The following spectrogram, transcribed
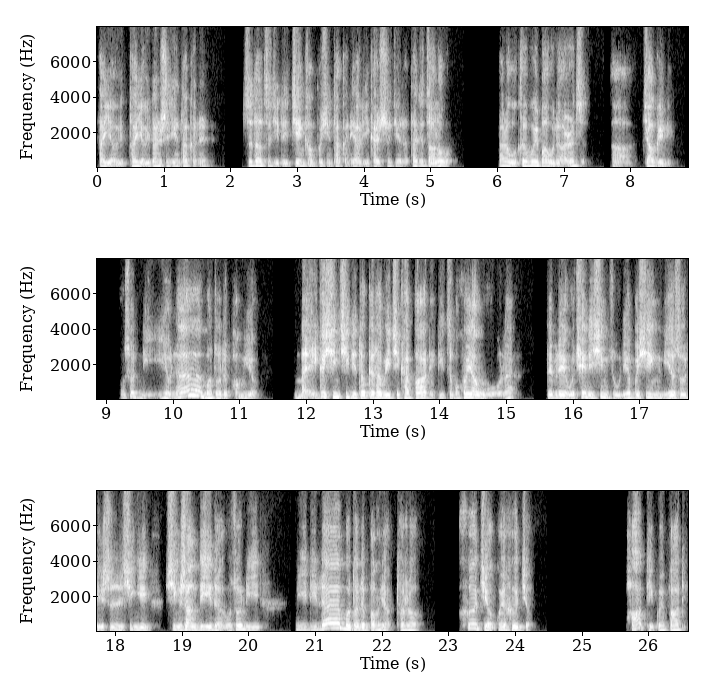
他有他有一段时间，他可能知道自己的健康不行，他可能要离开世界了，他就找了我，他说我可不可以把我的儿子啊交给你？我说你有那么多的朋友，每个星期你都跟他们一起开 party，你怎么会要我呢？对不对？我劝你信主，你又不信，你又说你是信信上帝的，我说你。你你那么多的朋友，他说，喝酒归喝酒，party 归 party，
